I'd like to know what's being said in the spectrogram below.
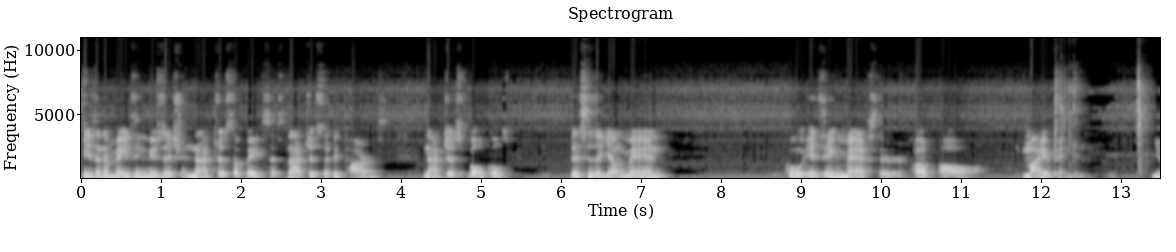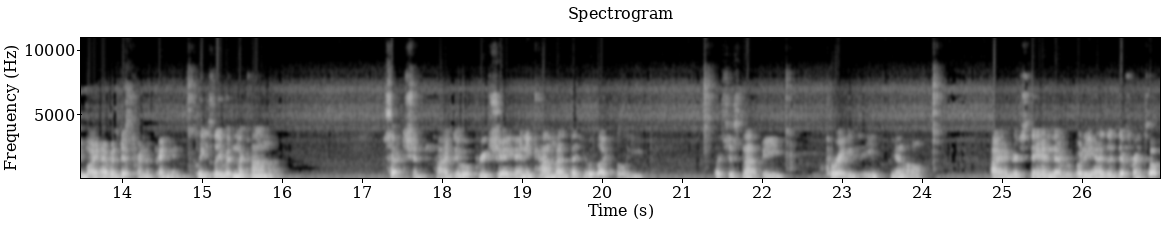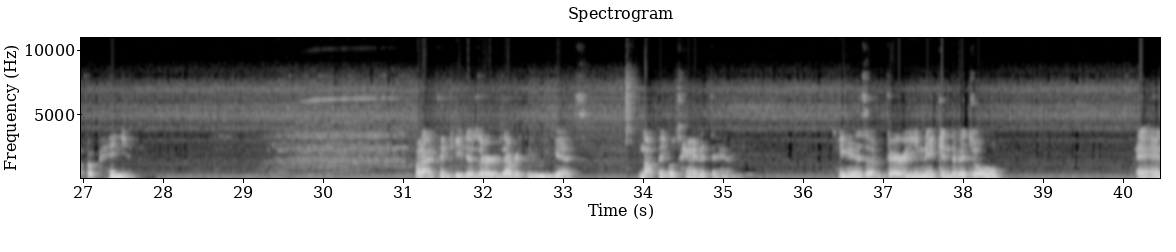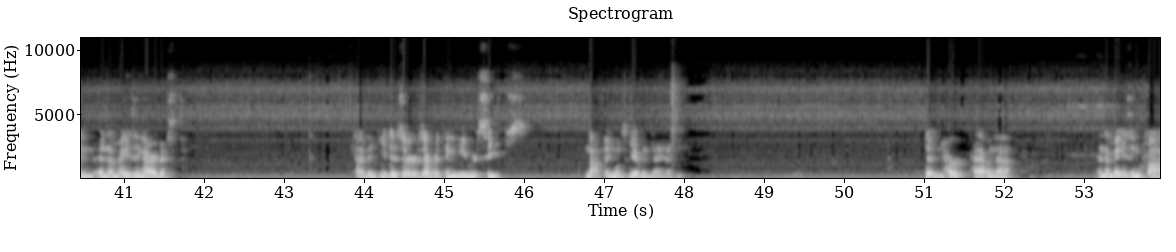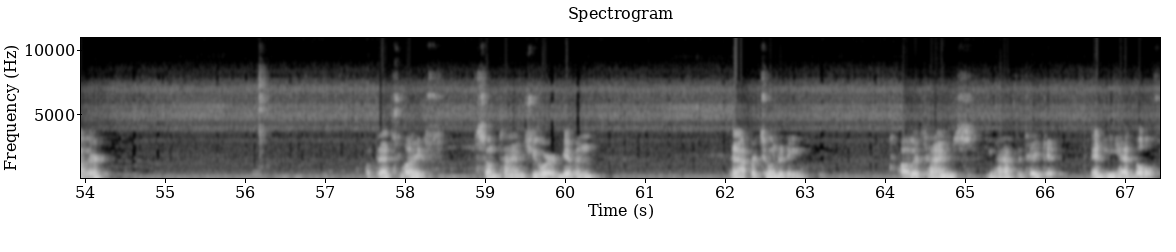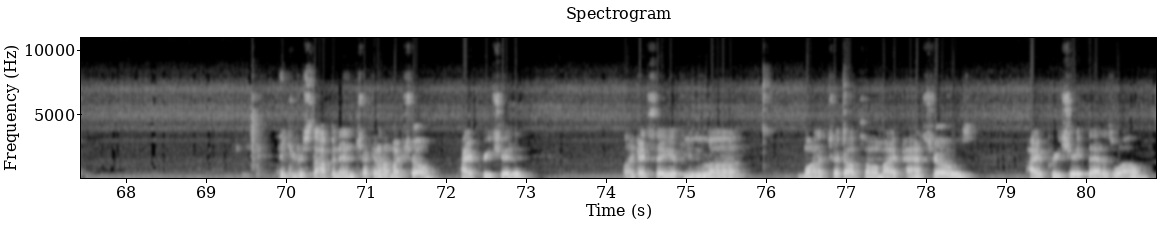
He's an amazing musician, not just a bassist, not just a guitarist, not just vocals. This is a young man who is a master of all. My opinion. You might have a different opinion. Please leave it in the comment section. I do appreciate any comment that you would like to leave. Let's just not be crazy, you know. I understand everybody has a difference of opinion. But I think he deserves everything he gets. Nothing was handed to him. He is a very unique individual and an amazing artist. I think he deserves everything he receives. Nothing was given to him. Didn't hurt having a an amazing father. But that's life. Sometimes you are given an opportunity. Other times you have to take it. And he had both. Thank you for stopping in, checking out my show. I appreciate it. Like I say, if you uh, want to check out some of my past shows, I appreciate that as well.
